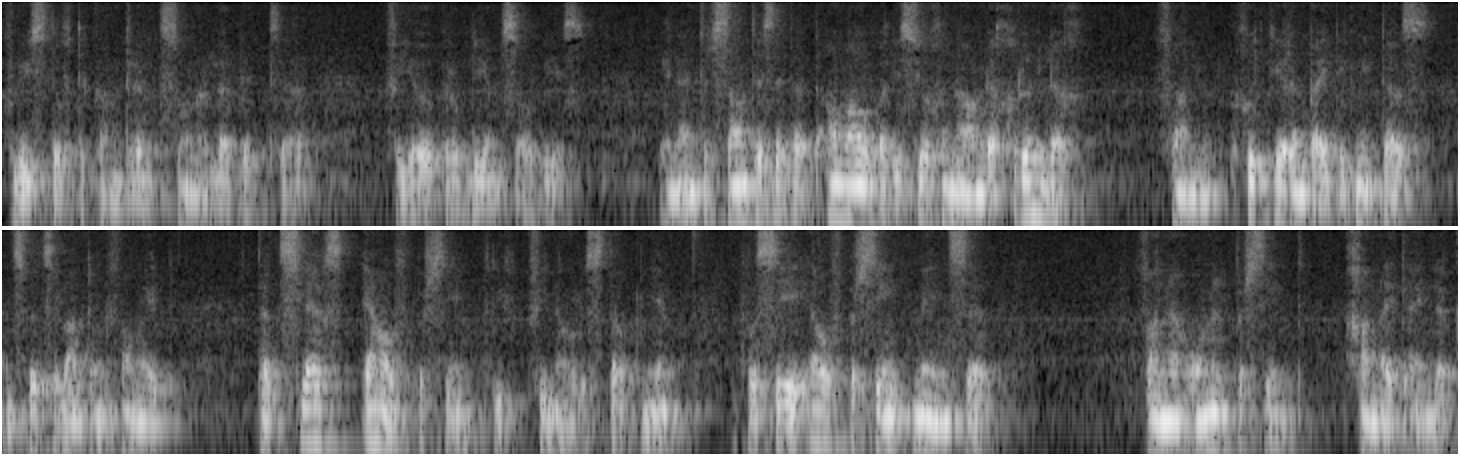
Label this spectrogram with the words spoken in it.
vloeistof te kan drink sonder dat dit uh, vir jou 'n probleem sal wees. En interessant is dit dat almal wat die sogenaamde groen lig van goedkeuring by Dignitas in Switserland ontvang het, dat slegs 11% die finale stap neem. Dit wil sê 11% mense van 'n 100% gaan uiteindelik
